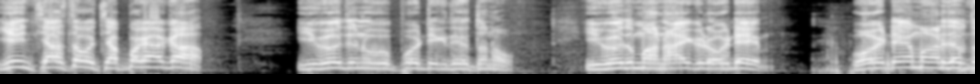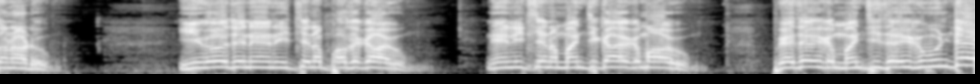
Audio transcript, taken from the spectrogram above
ఏం చేస్తావో చెప్పగాక ఈరోజు నువ్వు పోటీకి దిగుతున్నావు. ఈరోజు మా నాయకుడు ఒకటే ఒకటే మాట చెప్తున్నాడు. ఈరోజు నేను ఇచ్చిన పథకాలు నేను ఇచ్చిన మంచి కార్యక్రమాలు ప్రజలకు మంచి జరిగి ఉంటే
